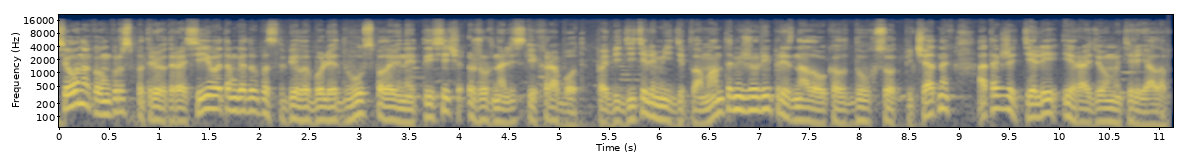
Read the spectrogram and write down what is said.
Всего на конкурс «Патриоты России» в этом году поступило более двух с половиной тысяч журналистских работ. Победителями и дипломантами жюри признало около 200 печатных, а также теле- и радиоматериалов.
